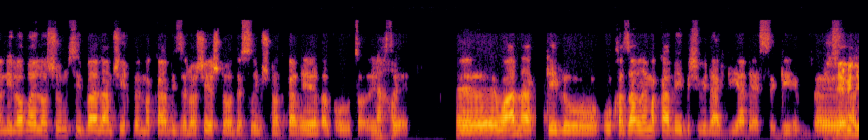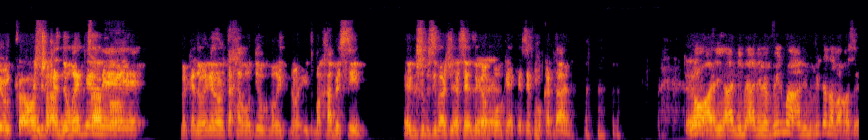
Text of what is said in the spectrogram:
אני לא רואה לו שום סיבה להמשיך במכבי, זה לא שיש לו עוד 20 שנות קריירה והוא צריך... נכון. זה, אה, וואלה, כאילו, הוא חזר למכבי בשביל להגיע להישגים. זה בדיוק, בשביל כדורגל, אה, בכדורגל לא תחרותי הוא כבר התמחה בסין. אין שום סיבה שהוא יעשה את זה גם כן. פה, כי הכסף פה קטן. כן. לא, אני, אני, אני, מבין מה, אני מבין את הדבר הזה.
